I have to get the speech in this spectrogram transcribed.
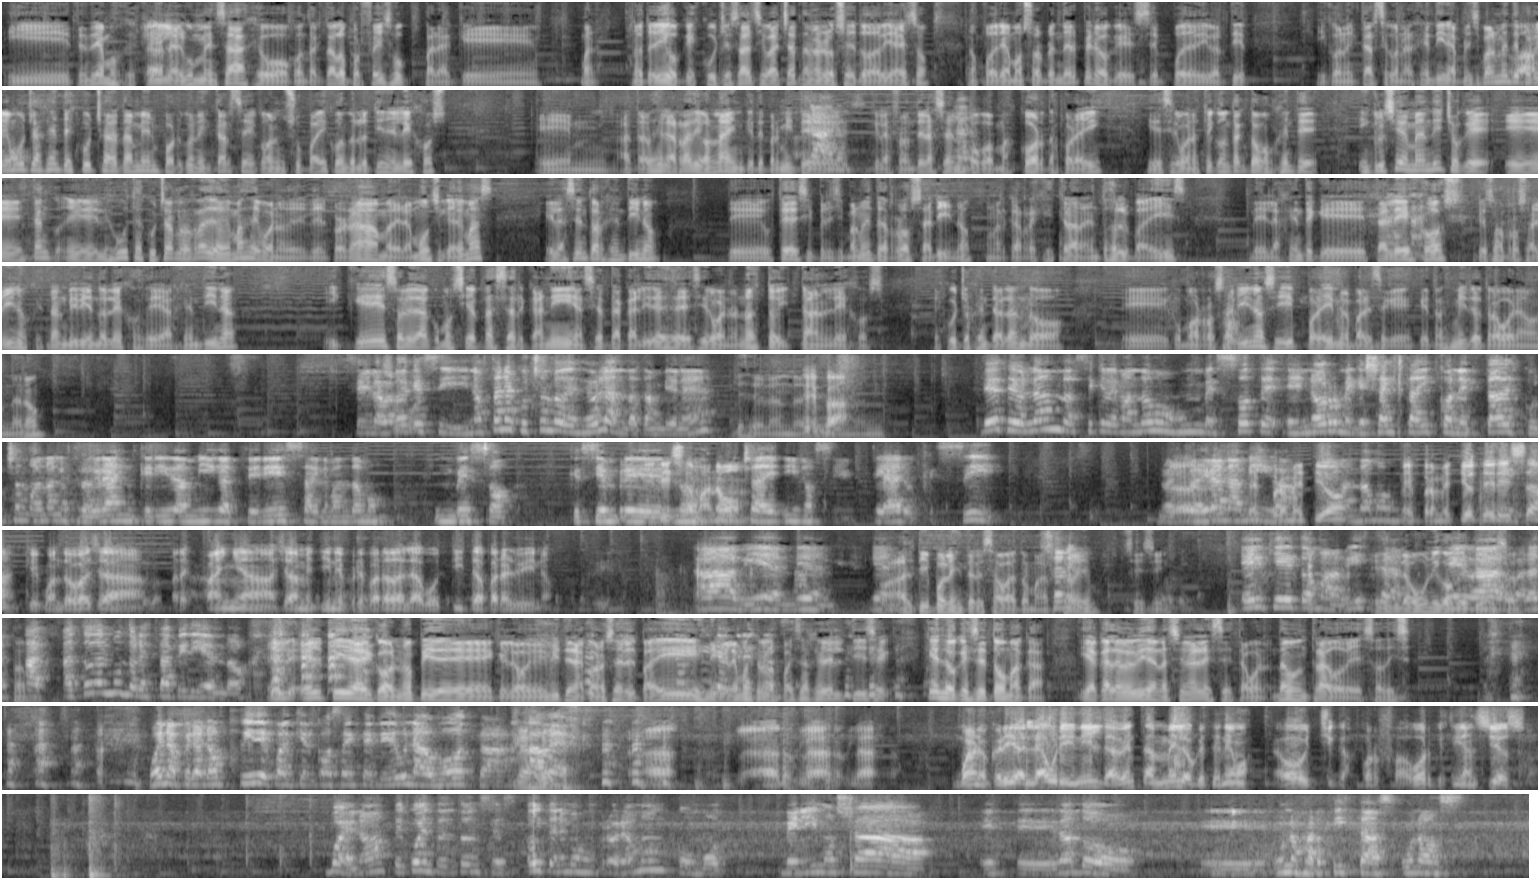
y tendríamos que escribirle Claro. algún mensaje o contactarlo por Facebook para que, bueno, no te digo que escuche salsa y bachata, no lo sé todavía eso, nos podríamos sorprender, pero que se puede divertir y conectarse con Argentina, principalmente porque mucha gente escucha también por conectarse con su país cuando lo tiene lejos. Eh, a través de la radio online que te permite Claro. que las fronteras sean Claro. un poco más cortas por ahí y decir, bueno, estoy en contacto con gente, inclusive me han dicho que eh, están, eh, les gusta escuchar la radio, además de, bueno, de- del programa, de la música y demás, el acento argentino de ustedes y principalmente Rosarino, marca registrada en todo el país, de la gente que está lejos, que son rosarinos, que están viviendo lejos de Argentina, y que eso le da como cierta cercanía, cierta calidez de decir, bueno, no estoy tan lejos. Escucho gente hablando eh, como rosarinos y por ahí me parece que, que transmite otra buena onda, ¿no? Sí, la verdad que sí. Nos están escuchando desde Holanda también, ¿eh? Desde Holanda. Epa. desde Holanda. Desde Holanda, así que le mandamos un besote enorme que ya está ahí conectada escuchándonos a nuestra gran querida amiga Teresa y le mandamos un beso que siempre Teresa nos Manón. escucha y nos claro que sí. Nuestra Claro, gran amiga. Me prometió, mandamos- me prometió Teresa que cuando vaya para España ya me tiene preparada la botita para el vino. Ah, bien, bien, bien. Al tipo le interesaba tomar, ¿está le- bien? Sí, sí. Él quiere tomar, ¿viste? Es lo único Qué que pienso. bárbaro. A, a- a todo el mundo le está pidiendo. Él, él pide alcohol, no pide que lo inviten a conocer el país, ni que le muestren los paisajes. Él dice, ¿qué es lo que se toma acá? Y acá la bebida nacional es esta. Bueno, dame un trago de eso, dice. Bueno, pero no pide cualquier cosa, ¿viste? Pide una bota. Claro. A ver. Ah, claro, claro, claro. Bueno, querida Laura y Nilda, véntanme lo que tenemos para hoy, chicas, por favor, que estoy ansioso. Bueno, te cuento entonces, hoy tenemos un programón como venimos ya este, dando eh, unos artistas, unos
